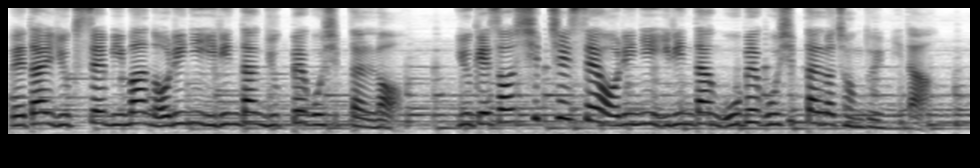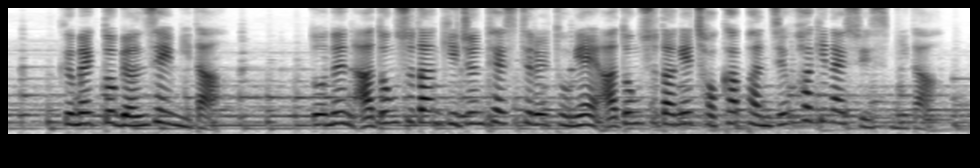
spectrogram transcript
매달 6세 미만 어린이 1인당 650달러, 6에서 17세 어린이 1인당 550달러 정도입니다. 금액도 면세입니다. 또는 아동수당 기준 테스트를 통해 아동수당에 적합한지 확인할 수 있습니다.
